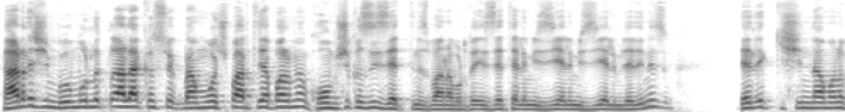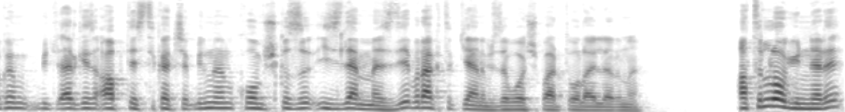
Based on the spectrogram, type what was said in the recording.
Kardeşim boomerlıkla alakası yok. Ben watch party yaparım. ya, Komşu kızı izlettiniz bana burada. izletelim izleyelim izleyelim dediniz. Dedik ki şimdi amına koyayım herkesin abdesti kaçacak bilmem komşu kızı izlenmez diye bıraktık yani bize watch party olaylarını. Hatırla o günleri.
